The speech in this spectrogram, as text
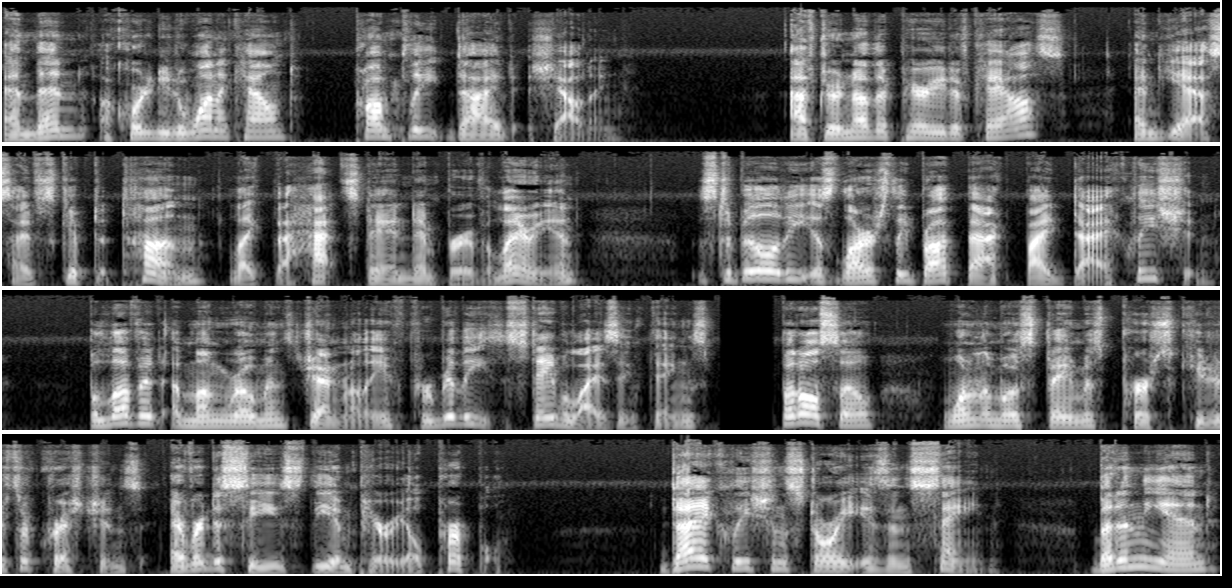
and then, according to one account, promptly died shouting. After another period of chaos, and yes, I've skipped a ton, like the hat stand Emperor Valerian, stability is largely brought back by Diocletian, beloved among Romans generally for really stabilizing things, but also one of the most famous persecutors of Christians ever to seize the imperial purple. Diocletian's story is insane, but in the end,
